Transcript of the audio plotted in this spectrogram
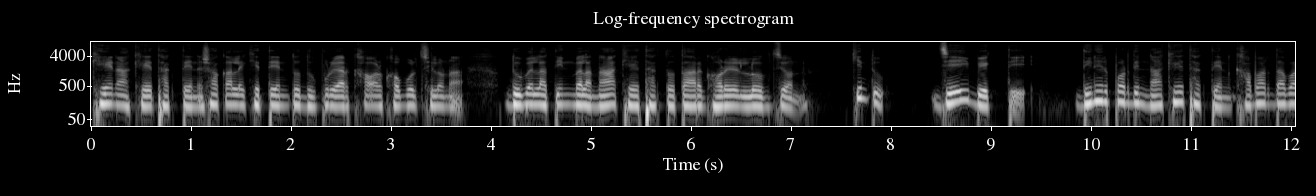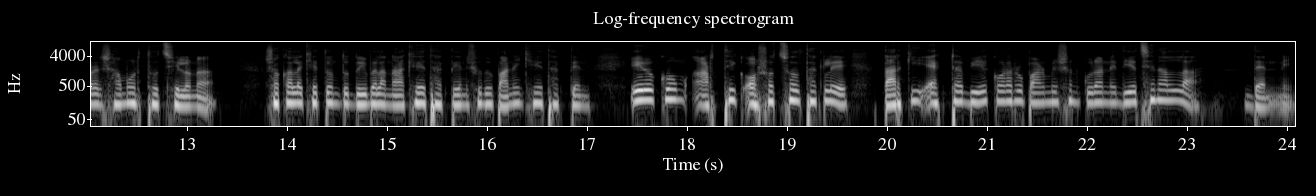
খেয়ে না খেয়ে থাকতেন, সকালে খেতেন তো দুপুরে আর খাওয়ার খবর ছিল না, দুবেলা, তিনবেলা না খেয়ে থাকতো তার ঘরের লোকজন। কিন্তু যেই ব্যক্তি দিনের পর দিন না খেয়ে থাকতেন খাবার দাবারের সামর্থ্য ছিল না। সকালে খেতেন তো দুই বেলা না খেয়ে থাকতেন, শুধু পানি খেয়ে থাকতেন। এরকম আর্থিক অসচ্ছল থাকলে তার কি একটা বিয়ে করারও পারমিশন কোরআনে দিয়েছেন আল্লাহ? দেননি।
